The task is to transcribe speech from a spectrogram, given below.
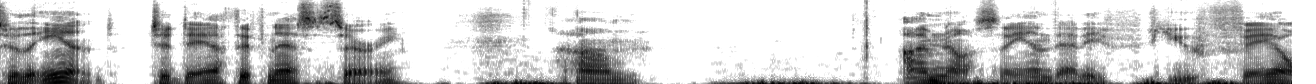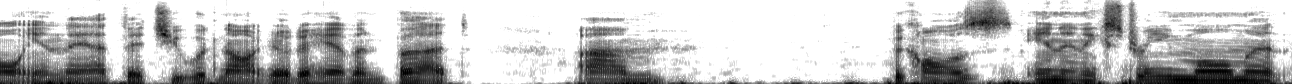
to the end, to death if necessary. Um, I'm not saying that if you fail in that, that you would not go to heaven, but um, because in an extreme moment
